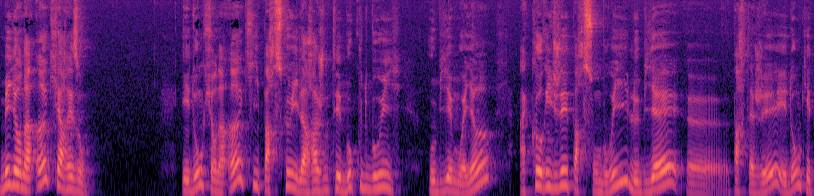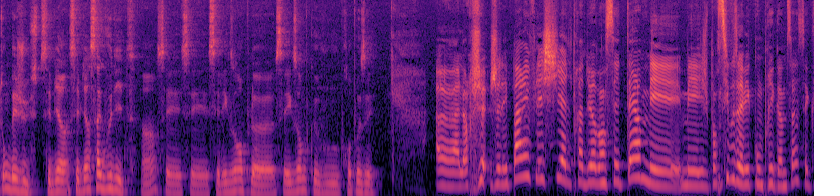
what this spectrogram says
mais il y en a un qui a raison. Et donc il y en a un qui, parce qu'il a rajouté beaucoup de bruit au biais moyen, a corrigé par son bruit le biais euh, partagé et donc est tombé juste. C'est bien, c'est bien ça que vous dites. Hein c'est, l'exemple, c'est l'exemple que vous proposez. Euh, alors, je, n'ai pas réfléchi à le traduire dans ces termes, mais, mais je pense que si vous avez compris comme ça, c'est que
